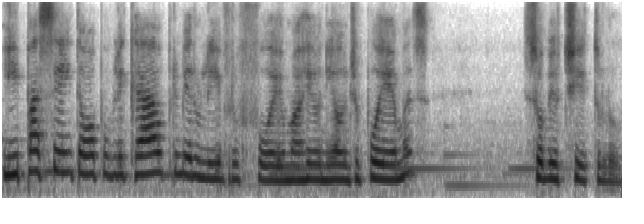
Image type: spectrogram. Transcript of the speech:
E passei então a publicar. O primeiro livro foi uma reunião de poemas sob o título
